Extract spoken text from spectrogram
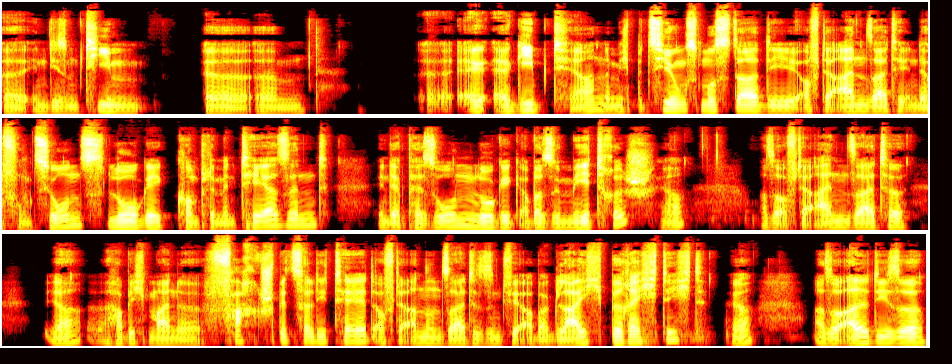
äh, in diesem Team äh, ähm, äh, ergibt, ja, nämlich Beziehungsmuster, die auf der einen Seite in der Funktionslogik komplementär sind, in der Personenlogik aber symmetrisch, ja. Also auf der einen Seite ja, habe ich meine Fachspezialität, auf der anderen Seite sind wir aber gleichberechtigt, ja. Also all diese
